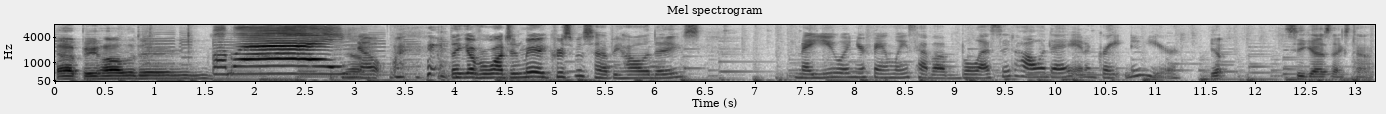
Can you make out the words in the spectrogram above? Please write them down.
Happy holidays! Bye-bye. No. Thank y'all for watching. Merry Christmas. Happy holidays. May you and your families have a blessed holiday and a great new year. Yep. See you guys next time.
